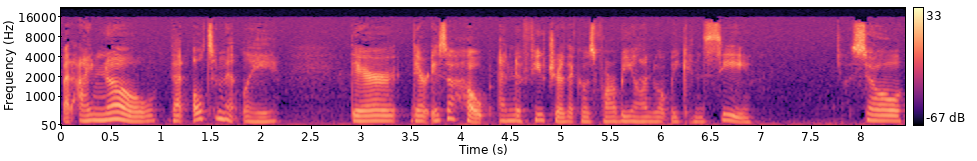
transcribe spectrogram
but I know that ultimately there there is a hope and a future that goes far beyond what we can see. So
